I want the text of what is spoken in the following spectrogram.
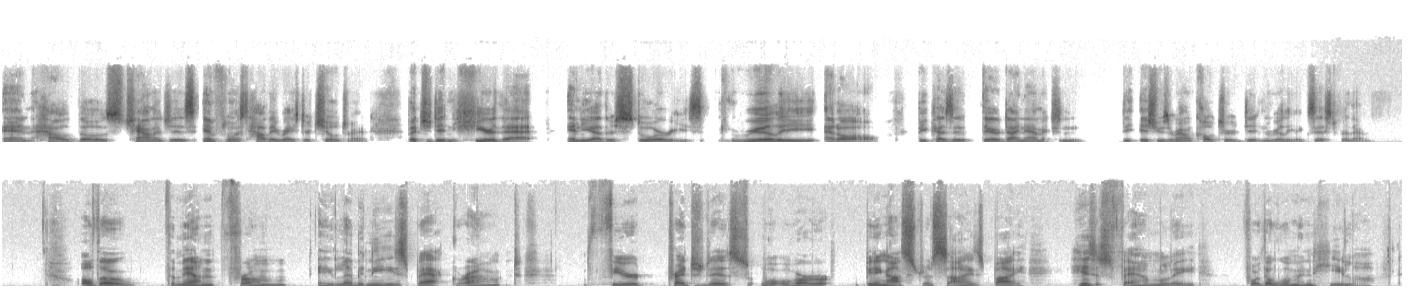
and how those challenges influenced how they raised their children. But you didn't hear that in the other stories really at all. because of their dynamics and the issues around culture didn't really exist for them. Although the man from a Lebanese background feared prejudice or being ostracized by his family for the woman he loved.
